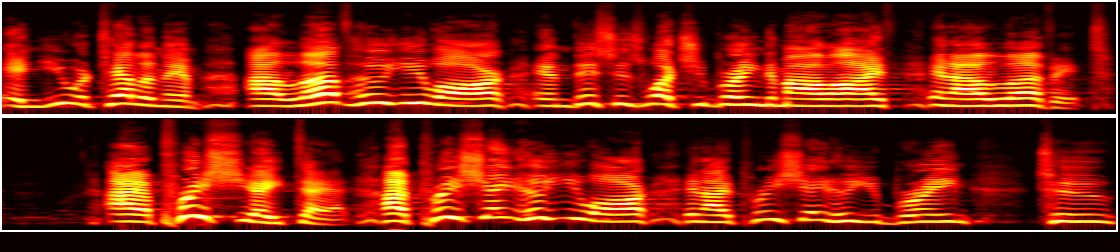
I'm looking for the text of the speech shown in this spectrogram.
and you are telling them, I love who you are and this is what you bring to my life and I love it. I appreciate that. I appreciate who you are and I appreciate who you bring to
